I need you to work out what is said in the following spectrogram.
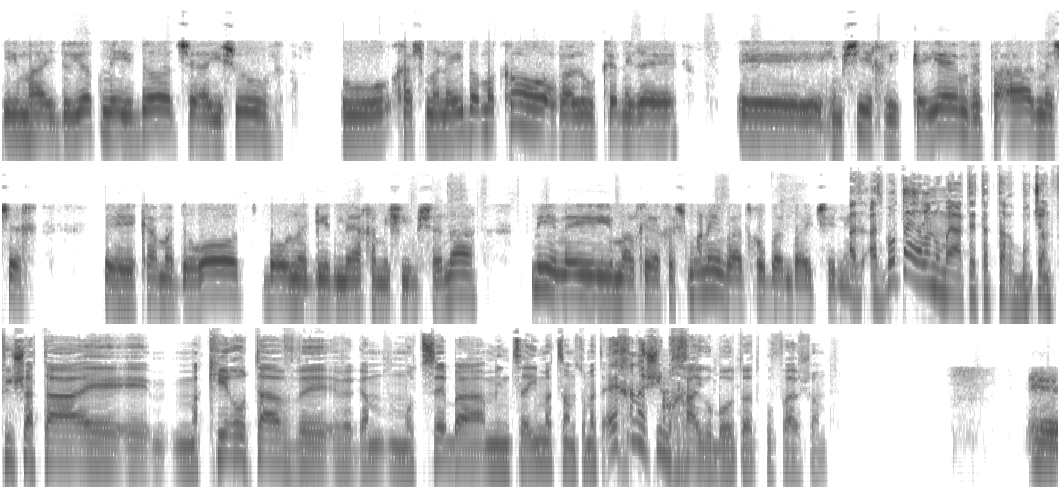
אם העדויות מעידות שהיישוב הוא חשמונאי במקור, אבל הוא כנראה אה, המשיך והתקיים ופעל במשך אה, כמה דורות, בואו נגיד 150 שנה. מימי מלכי החשמונים ועד חורבן בית שני. אז, אז בוא תאר לנו מעט את התרבות שם כפי שאתה אה, אה, מכיר אותה ו, וגם מוצא בממצאים עצמם. זאת אומרת, איך אנשים חיו באותה תקופה שם? אה,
